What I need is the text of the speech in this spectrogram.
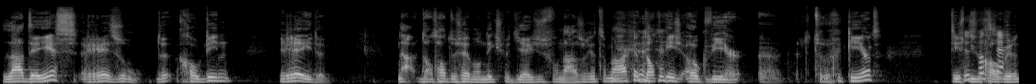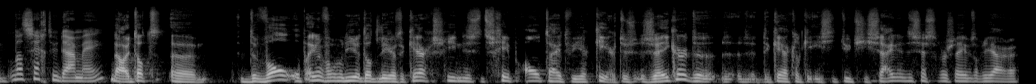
la déesse raison, de godin reden. Nou, dat had dus helemaal niks met Jezus van Nazareth te maken. Dat is ook weer eh, teruggekeerd. Het is Dus nu wat gewoon zegt, weer een... wat zegt u daarmee? Nou, dat eh, de wal op een of andere manier, dat leert de kerkgeschiedenis, het schip altijd weer keert. Dus zeker, de, de, de kerkelijke instituties zijn in de 60 of 70 jaren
